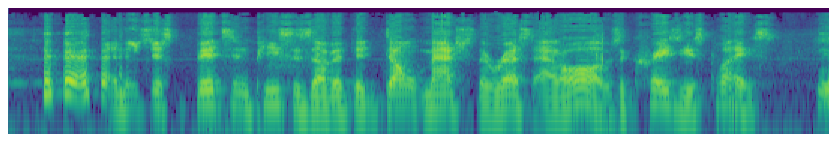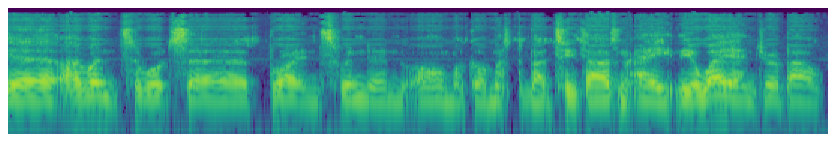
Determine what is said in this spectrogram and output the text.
and there's just bits and pieces of it that don't match the rest at all. It was the craziest place. Yeah, I went to watch uh, Brighton Swindon. Oh my god, must have been like 2008. The away end, you're about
